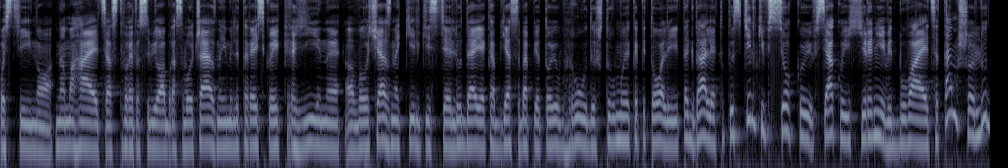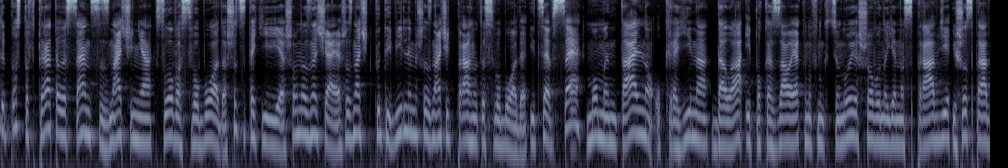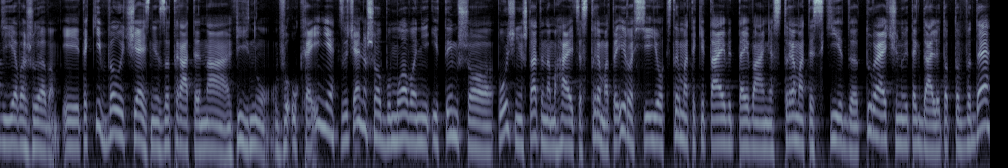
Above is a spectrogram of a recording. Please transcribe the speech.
постійно намагається створити собі образ величезної мілітаристської країни, величезна кількість людей, яка б'є себе п'ятою в груди, штурмує капітолії і так далі. Тобто стільки всякої всякої хірні відбувається там, що люди просто втратили сенс значення слова свобода. Що це таке є? Що воно означає? Що значить бути вільним? Що значить прагнути свободи? І це все моментально Україна дала і показала, як воно функціонує, що воно є насправді, і що справді є важливим. І такі величезні затрати на війну в Україні, звичайно, що обумовлені і тим, що Сполучені Штати намагаються стримати і Росію, стримати Китай від Тайваня, стримати Схід, Туреччину і так далі. Тобто веде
